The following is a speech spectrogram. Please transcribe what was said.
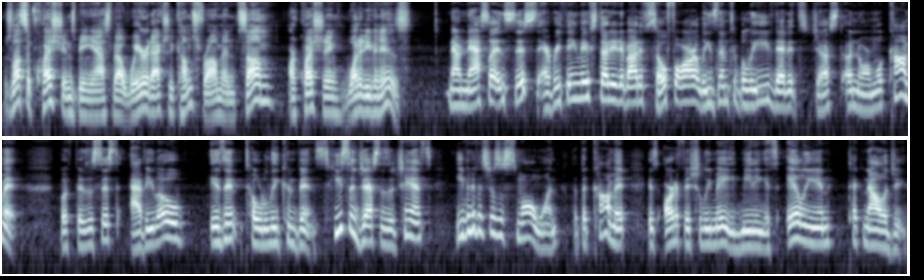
There's lots of questions being asked about where it actually comes from, and some are questioning what it even is. Now, NASA insists everything they've studied about it so far leads them to believe that it's just a normal comet. But physicist Avi Loeb isn't totally convinced. He suggests there's a chance, even if it's just a small one, that the comet is artificially made, meaning it's alien technology.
